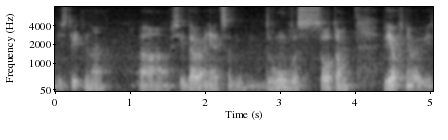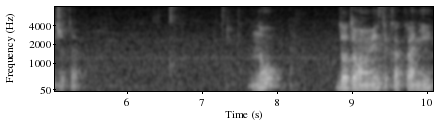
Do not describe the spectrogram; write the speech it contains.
действительно всегда равняется двум высотам верхнего виджета. Ну, до того момента, как они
